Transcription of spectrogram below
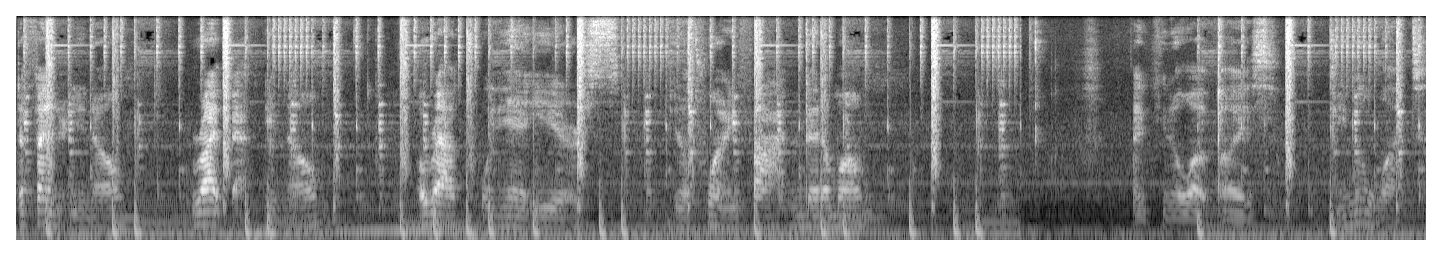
defender, you know, right back, you know, around 28 years, you know, 25 minimum. And you know what, guys? Do you know what?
